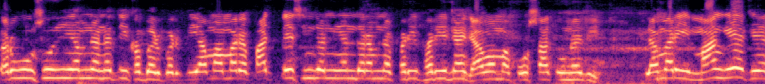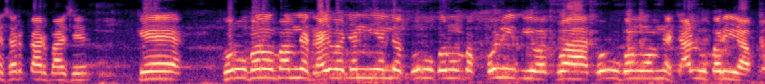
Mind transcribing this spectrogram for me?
કરવું શું એ અમને નથી ખબર પડતી. આમાં અમારે પાંચ પેસેન્જરની અંદર અમને ફરી ફરીને જવામાં પોસાતું નથી. એટલે અમારી માંગ એ છે સરકાર પાસે કે થોડું ઘણું પણ અમને ડ્રાઈવરજનની અંદર થોડું ઘણું ખોલી દો અથવા થોડું ઘણું અમને ચાલુ કરી આપો.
